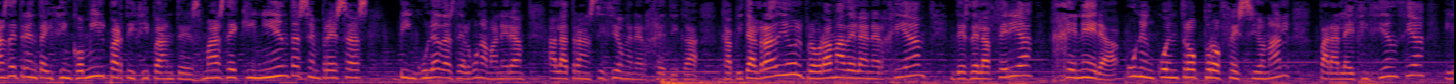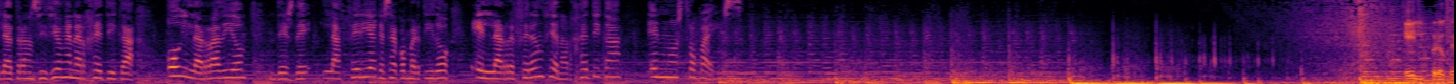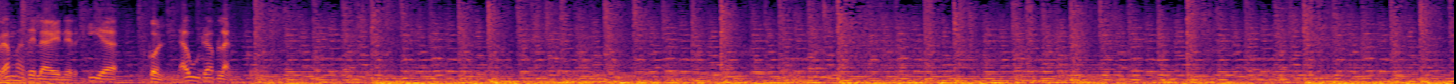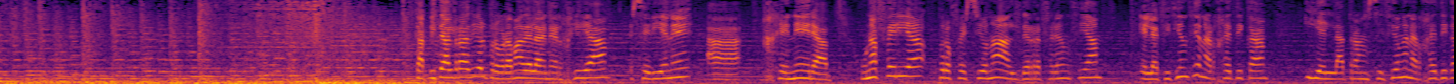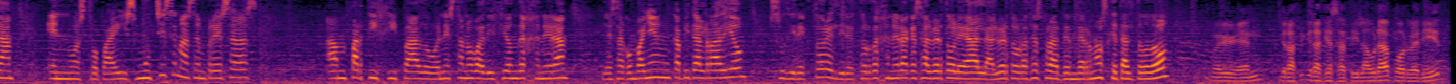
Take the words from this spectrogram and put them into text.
Más de 35.000 participantes, más de 500 empresas vinculadas de alguna manera a la transición energética. Capital Radio, el programa de la energía, desde la feria genera un encuentro profesional para la eficiencia y la transición energética. Hoy la radio desde la feria que se ha convertido en la referencia energética en nuestro país. El programa de la energía con Laura Blanco. Capital Radio, el programa de la energía, se viene a Genera, una feria profesional de referencia en la eficiencia energética y en la transición energética en nuestro país. Muchísimas empresas han participado en esta nueva edición de Genera. Les acompaña en Capital Radio su director, el director de Genera, que es Alberto Leal. Alberto, gracias por atendernos. ¿Qué tal todo? Muy bien. Gracias a ti, Laura, por venir.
